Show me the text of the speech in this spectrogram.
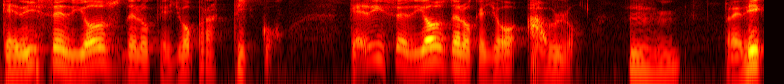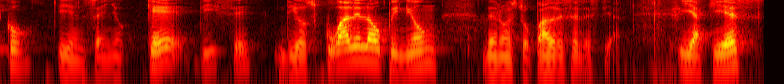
¿Qué dice Dios de lo que yo practico? ¿Qué dice Dios de lo que yo hablo? Predico y enseño. ¿Qué dice Dios? ¿Cuál es la opinión de nuestro Padre Celestial? Y aquí es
